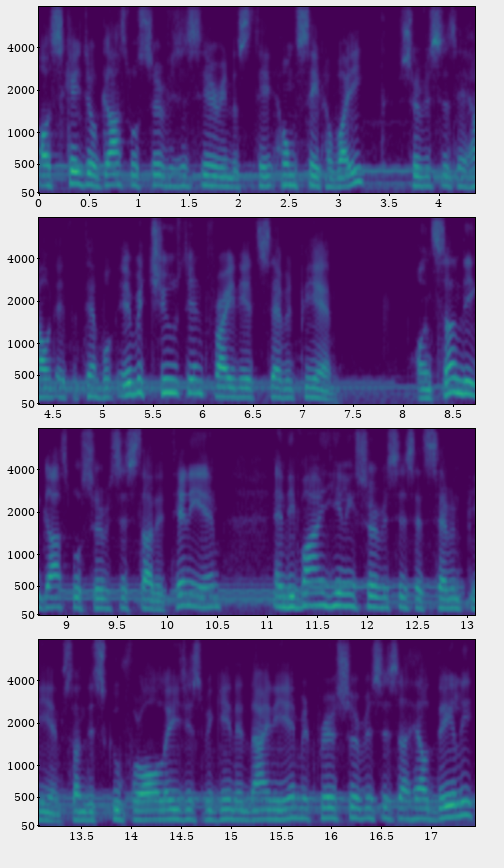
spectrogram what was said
our scheduled gospel services here in the state, home state Hawaii, services are held at the temple every Tuesday and Friday at 7 p.m. On Sunday, gospel services start at 10 a.m. and divine healing services at 7 p.m. Sunday school for all ages begin at 9 a.m. and prayer services are held daily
